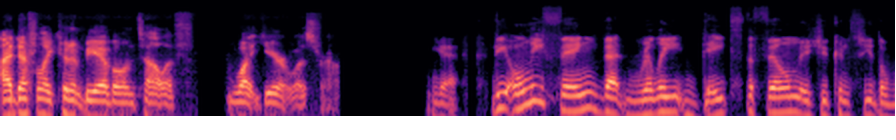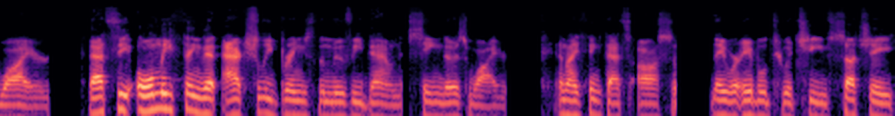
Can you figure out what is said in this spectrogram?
I definitely couldn't be able to tell if what year it was from. Yeah. The only thing that really dates the film is you can see the wires. That's the only thing that actually brings the movie down, seeing those wires. And I think that's awesome. They were able to achieve such a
